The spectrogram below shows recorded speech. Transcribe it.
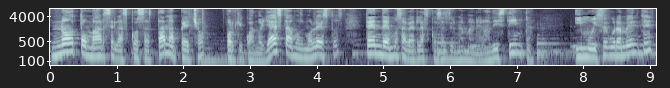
no tomarse las cosas tan a pecho, porque cuando ya estamos molestos, tendemos a ver las cosas de una manera distinta. Y muy seguramente,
